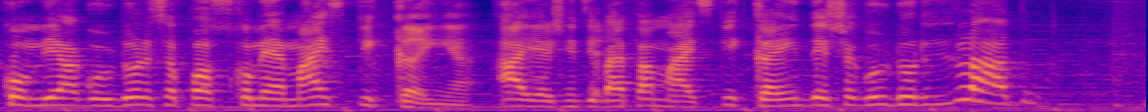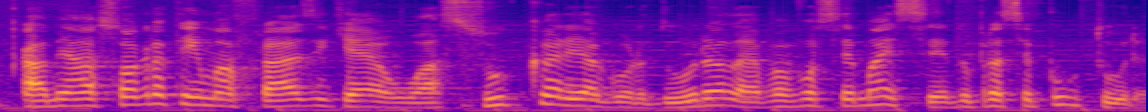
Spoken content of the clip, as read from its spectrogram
comer a gordura se eu posso comer mais picanha? Aí a gente vai pra mais picanha e deixa a gordura de lado. A minha sogra tem uma frase que é: o açúcar e a gordura levam você mais cedo para sepultura.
